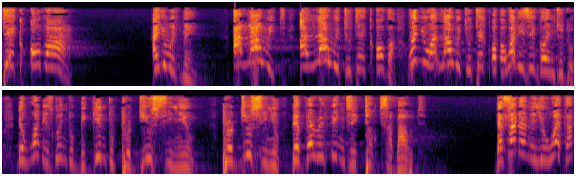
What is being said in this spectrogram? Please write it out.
take over. Are you with me? Allow it. Allow it to take over. When you allow it to take over, what is it going to do? The word is going to begin to produce in you. Produce in you the very things it talks about. That suddenly you wake up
